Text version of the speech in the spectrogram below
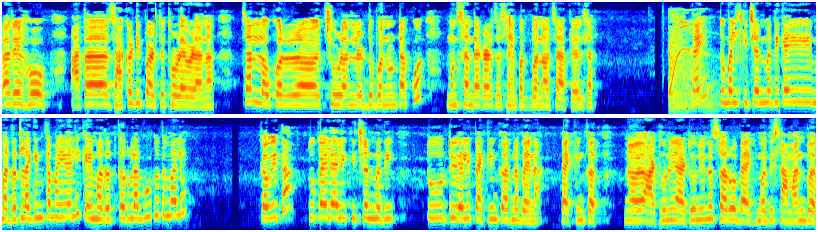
अरे हो आता झाकडी पडते थोड्या वेळानं. चल लवकर अं, चिवडा लड्डू बनवून टाकू. मग संध्याकाळचा स्वयंपाक बनवायचा आपल्याला. चल काही तुम्हाला किचनमध्ये काही मदत लागेल का माहिती आली काही मदत करू लागू का तुम्हाला? कविता तू काय आली किचनमध्ये तू तू आली पॅकिंग करणं ना ना. पॅकिंग कर. न, आठवणी आठवणीनं सर्व बॅगमध्ये सामान भर.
